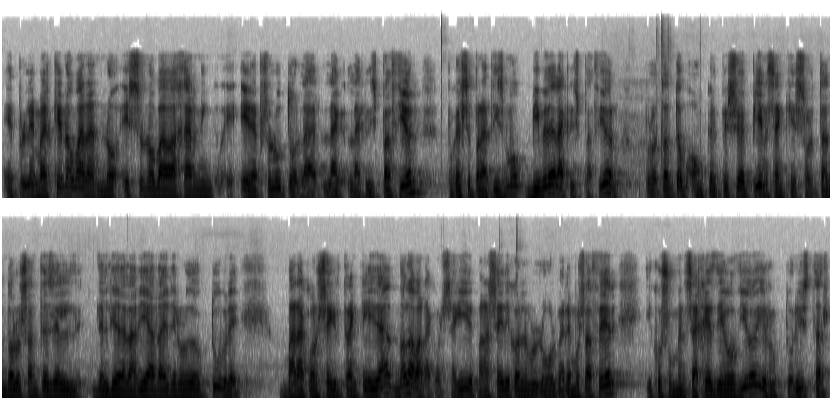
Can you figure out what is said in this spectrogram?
el problema es que no van a, no, eso no va a bajar en absoluto la, la, crispación, porque el separatismo vive de la crispación. Por lo tanto, aunque el PSOE piensa que soltándolos antes del, del día de la diada y del 1 de octubre van a conseguir tranquilidad, no la van a conseguir, van a seguir con lo volveremos a hacer y con sus mensajes de odio y rupturistas.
